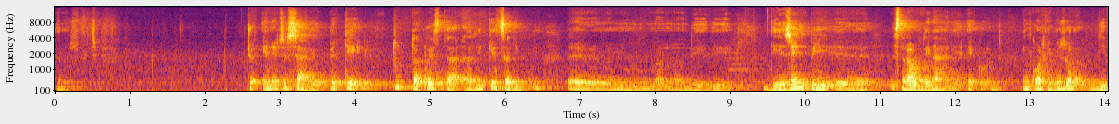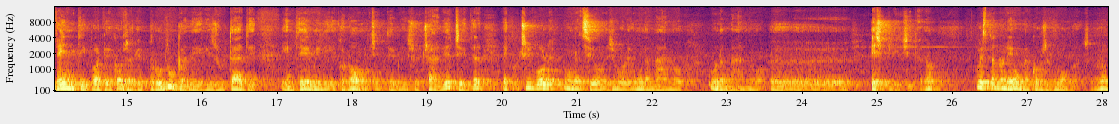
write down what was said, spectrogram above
Non è sufficiente. Cioè è necessario perché tutta questa ricchezza di, eh, di, esempi eh, straordinari, ecco, in qualche misura diventi qualcosa che produca dei risultati in termini economici, in termini sociali, eccetera, ecco, ci vuole un'azione, ci vuole una mano, una mano eh, esplicita. No? Questa non è una cosa nuova, insomma, no?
